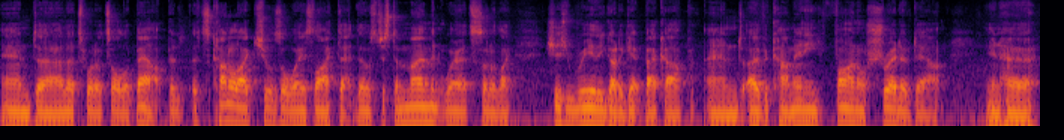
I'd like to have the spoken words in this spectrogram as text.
and uh, that's what it's all about. But it's kind of like she was always like that. There was just a moment where it's sort of like she's really got to get back up and overcome any final shred of doubt in her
